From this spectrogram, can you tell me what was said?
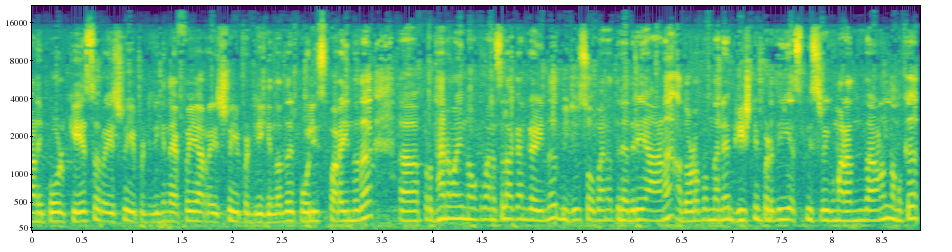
ാണ് ഇപ്പോൾ കേസ് രജിസ്റ്റർ ചെയ്യപ്പെട്ടിരിക്കുന്നത് എഫ്ഐആർ രജിസ്റ്റർ ചെയ്യപ്പെട്ടിരിക്കുന്നത് പോലീസ് പറയുന്നത്. പ്രധാനമായും നമുക്ക് മനസ്സിലാക്കാൻ കഴിയുന്നത് ബിജു സോപാനത്തിനെതിരെയാണ്. അതോടൊപ്പം തന്നെ ഭീഷണിപ്പെടുത്തി എസ് പി ശ്രീകുമാർ എന്നതാണ് നമുക്ക്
